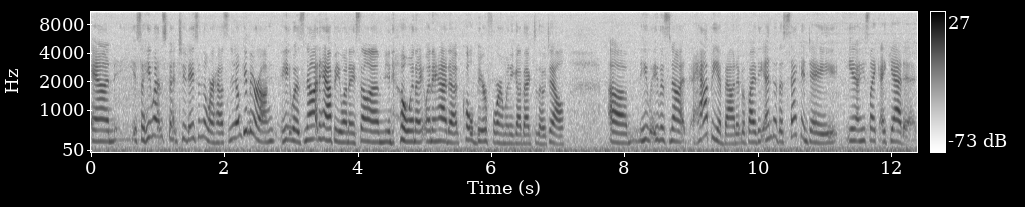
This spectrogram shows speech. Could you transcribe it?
And so he went and spent two days in the warehouse. And don't get me wrong, he was not happy when I saw him. You know, when I when I had a cold beer for him when he got back to the hotel. Um, he, he was not happy about it. But by the end of the second day, you know, he's like, I get it.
